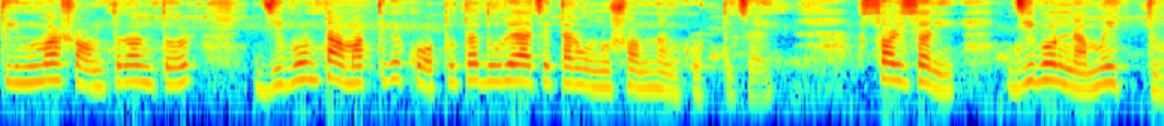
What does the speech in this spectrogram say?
তিন মাস অন্তর অন্তর জীবনটা আমার থেকে কতটা দূরে আছে তার অনুসন্ধান করতে চাই। সরি সরি, জীবন না, মৃত্যু।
